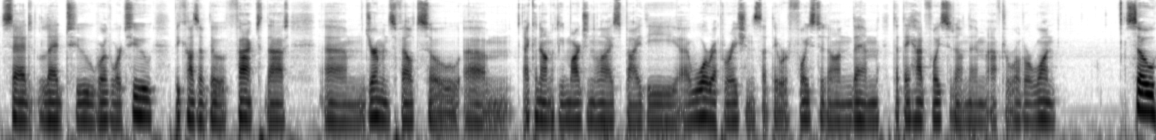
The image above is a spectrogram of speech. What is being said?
said led to World War II because of the fact that um, Germans felt so um, economically marginalized by the uh, war reparations that they were foisted on them, that they had foisted on them after World War One. So,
